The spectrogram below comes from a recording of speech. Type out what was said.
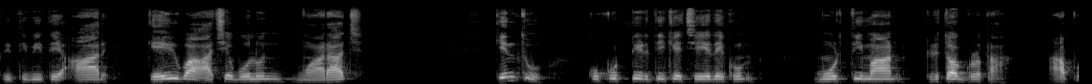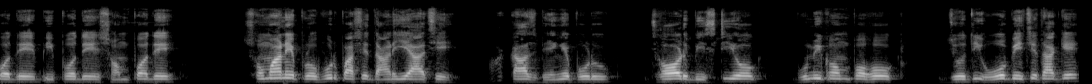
পৃথিবীতে আর কেউ বা আছে বলুন মহারাজ? কিন্তু কুকুরটির দিকে চেয়ে দেখুন, মূর্তিমান কৃতজ্ঞতা, আপদে, বিপদে, সম্পদে সমানে প্রভুর পাশে দাঁড়িয়ে আছে। আকাশ ভেঙে পড়ুক, ঝড়, বৃষ্টি হোক, ভূমিকম্প হোক, যদি ও বেঁচে থাকে,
